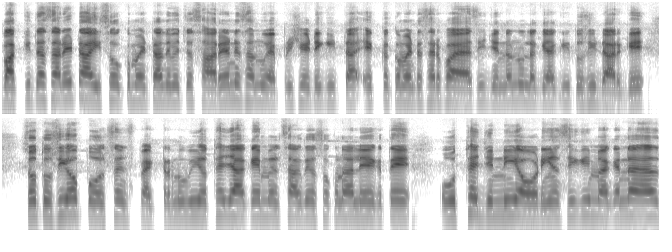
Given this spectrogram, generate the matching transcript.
ਬਾਕੀ ਤਾਂ ਸਾਰੇ 250 ਕਮੈਂਟਾਂ ਦੇ ਵਿੱਚ ਸਾਰਿਆਂ ਨੇ ਸਾਨੂੰ ਐਪਰੀਸ਼ੀਏਟ ਕੀਤਾ। ਇੱਕ ਕਮੈਂਟ ਸਿਰਫ ਆਇਆ ਸੀ, ਜਿਨ੍ਹਾਂ ਨੂੰ ਲੱਗਿਆ ਕਿ ਤੁਸੀਂ ਡਰ ਗਏ। ਸੋ ਤੁਸੀਂ ਉਹ ਪੁਲਿਸ ਇੰਸਪੈਕਟਰ ਨੂੰ ਵੀ ਉੱਥੇ ਜਾ ਕੇ ਮਿਲ ਸਕਦੇ ਹੋ, ਸੁਖਨਾ ਲੇਕ ਤੇ। ਉੱਥੇ ਜਿੰਨੀ ਆਡੀਅנס ਸੀਗੀ, ਮੈਂ ਕਹਿੰਦਾ,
